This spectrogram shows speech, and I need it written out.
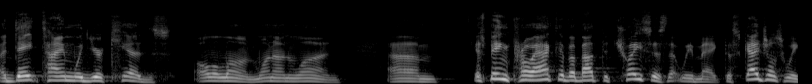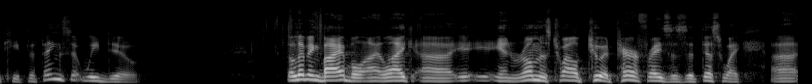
a date time with your kids, all alone, one on one. It's being proactive about the choices that we make, the schedules we keep, the things that we do. The Living Bible, I like uh, in Romans 12, 2, it paraphrases it this way uh,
